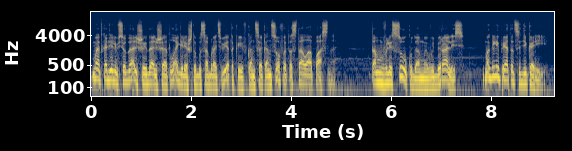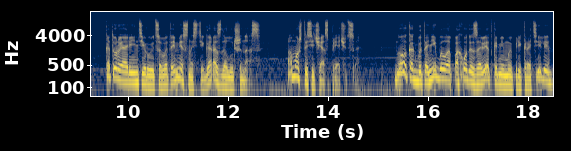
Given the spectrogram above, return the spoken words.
Мы отходили все дальше и дальше от лагеря, чтобы собрать веток, и в конце концов это стало опасно. Там в лесу, куда мы выбирались, могли прятаться дикари, которые ориентируются в этой местности гораздо лучше нас. А может и сейчас прячутся. Но, как бы то ни было, походы за ветками мы прекратили,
